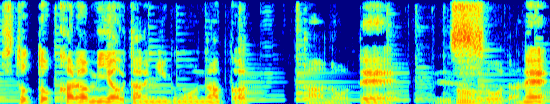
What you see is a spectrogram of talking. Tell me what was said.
人と絡み合うタイミングもなかったので、そうだね。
